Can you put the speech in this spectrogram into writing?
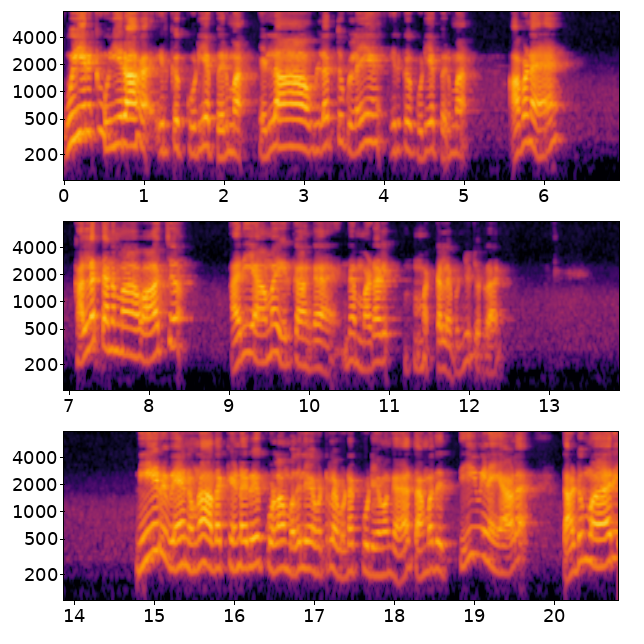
உயிருக்கு உயிராக இருக்கக்கூடிய பெருமான் எல்லா உள்ளத்துக்குள்ளேயும் இருக்கக்கூடிய பெருமான் அவனை கள்ளத்தனமாவாச்சும் அறியாமல் இருக்காங்க இந்த மடல் மக்கள் அப்படின்னு சொல்கிறாங்க நீர் வேணும்னா அதை கிணறு குளம் முதலியவற்றில் விடக்கூடியவங்க தமது தீவினையால் தடுமாறி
